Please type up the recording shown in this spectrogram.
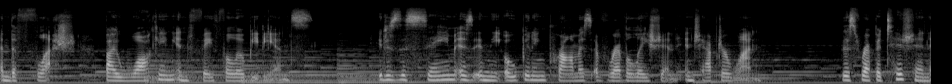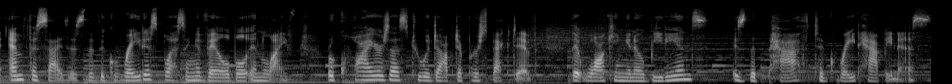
and the flesh by walking in faithful obedience. It is the same as in the opening promise of Revelation in chapter 1. This repetition emphasizes that the greatest blessing available in life requires us to adopt a perspective that walking in obedience is the path to great happiness,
